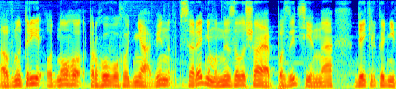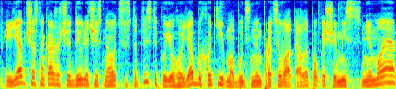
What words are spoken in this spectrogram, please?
внутрі одного торгового дня. Він в середньому не залишає позиції на декілька днів. І я б, чесно кажучи, дивлячись на оцю статистику його, я би хотів, мабуть, з ним працювати, але поки що місць немає,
